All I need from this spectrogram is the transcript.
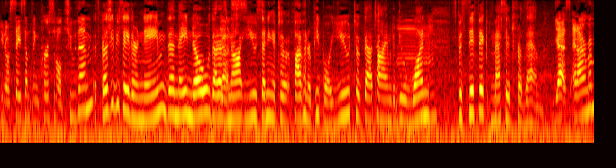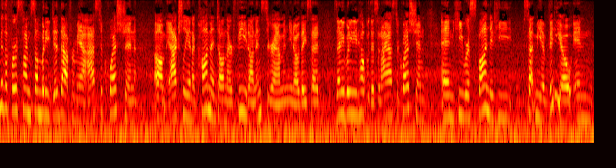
you know, say something personal to them. especially if you say their name then they know that is Yes. not you sending it to 500 people you took that time to do Mm-hmm. one specific message for them Yes, and I remember the first time somebody did that for me. I asked a question, um, actually in a comment on their feed on Instagram, and you know they said, "Does anybody need help with this?" And I asked a question, and he responded. He sent me a video in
